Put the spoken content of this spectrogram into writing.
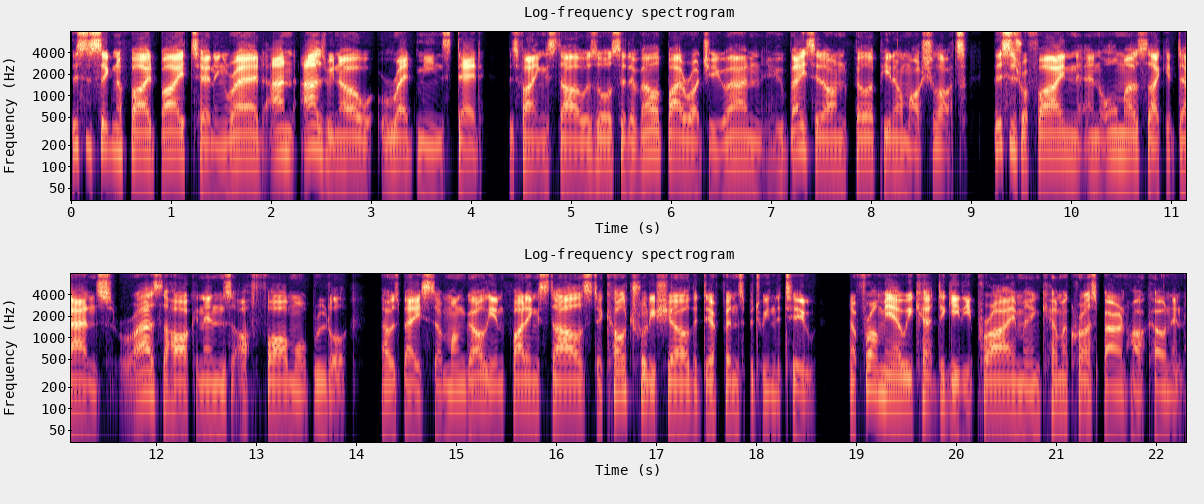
This is signified by turning red, and as we know, red means dead. This fighting style was also developed by Roger Yuan, who based it on Filipino martial arts. This is refined and almost like a dance, whereas the Harkonnens are far more brutal. That was based on Mongolian fighting styles to culturally show the difference between the two. Now from here we cut to Giedi Prime and come across Baron Harkonnen.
